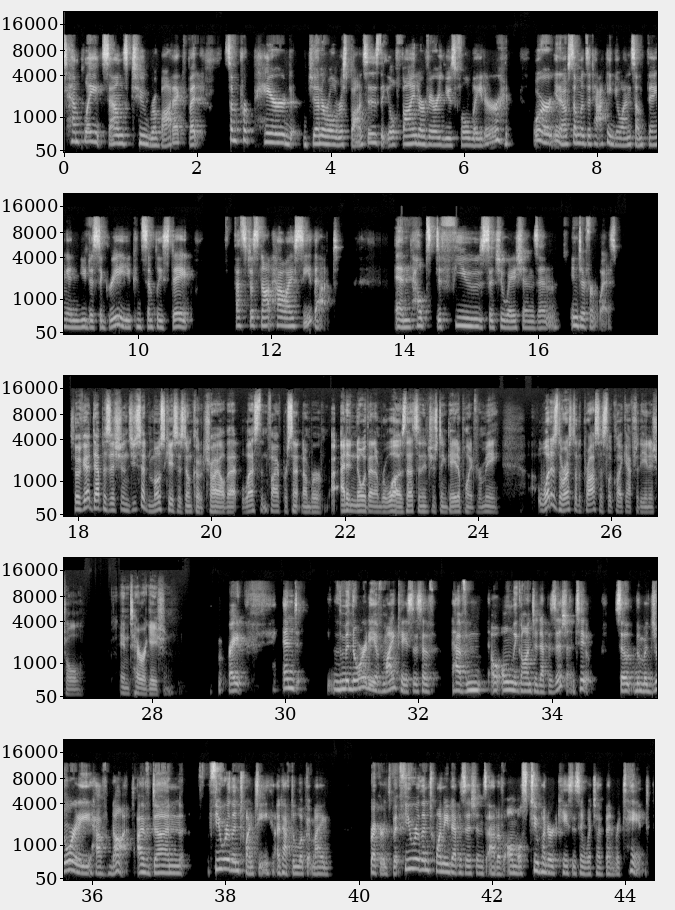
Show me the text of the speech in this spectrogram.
template sounds too robotic, but some prepared general responses that you'll find are very useful later. or, you know, if someone's attacking you on something and you disagree, you can simply state, that's just not how I see that. And helps diffuse situations in, in different ways. So we've got depositions. You said most cases don't go to trial. That less than 5% number, I didn't know what that number was. That's an interesting data point for me. What does the rest of the process look like after the initial interrogation? Right. And the minority of my cases have have only gone to deposition too. So the majority have not. I've done fewer than 20. I'd have to look at my records, but fewer than 20 depositions out of almost 200 cases in which I've been retained.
